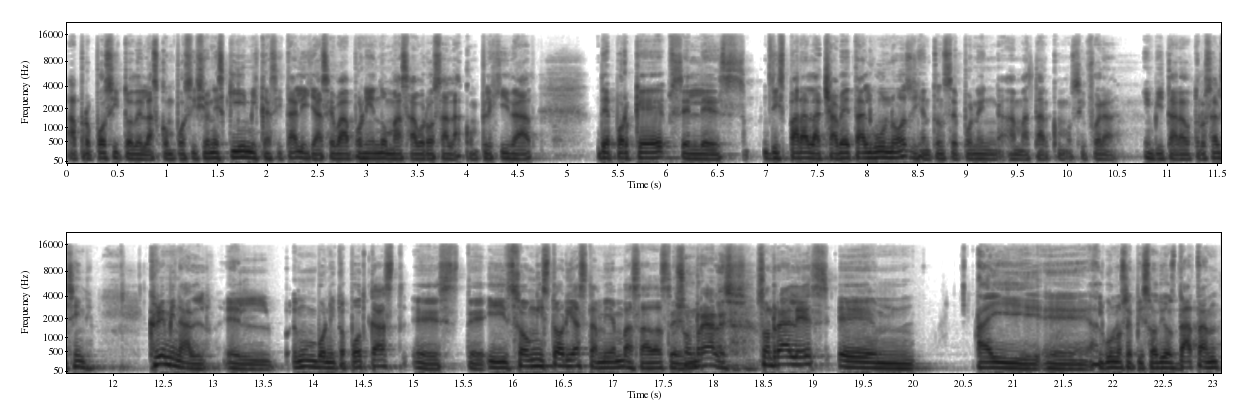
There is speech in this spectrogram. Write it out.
a propósito de las composiciones químicas y tal, y ya se va poniendo más sabrosa la complejidad de por qué se les dispara la chaveta a algunos y entonces se ponen a matar como si fuera invitar a otros al cine. Criminal, el, un bonito podcast, este, y son historias también basadas en... Son reales. Son reales. eh, hay eh, algunos episodios datan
